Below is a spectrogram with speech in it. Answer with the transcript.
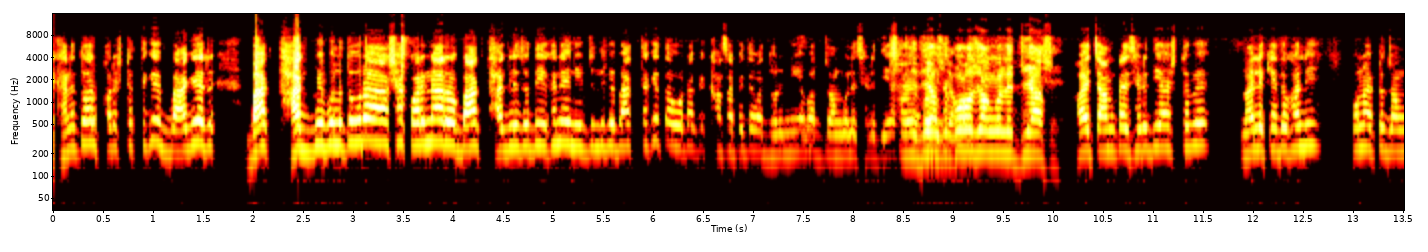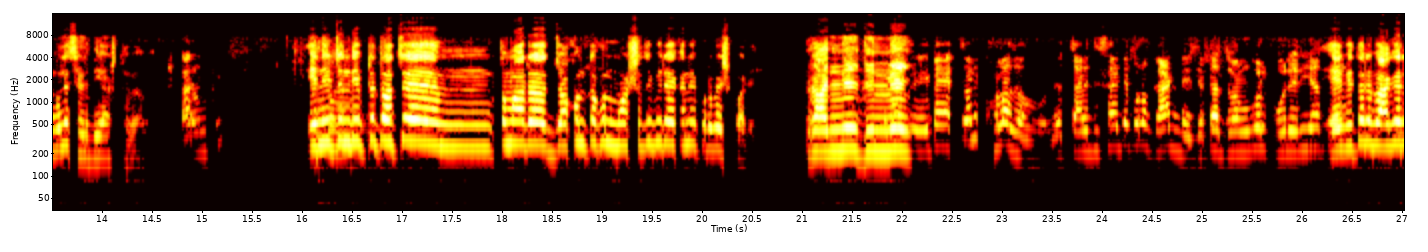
এখানে তো আর ফরেস্টের থেকে বাঘের বাঘ থাকবে বলে তো ওরা আশা করে না। আর বাঘ থাকলে যদি এখানে নির্জন দ্বীপে বাঘ থাকে তা ওটাকে খাঁচা পেতে আবার ধরে নিয়ে আবার জঙ্গলে ছেড়ে দিয়ে আসে জঙ্গলে। বড় জঙ্গলে দিয়ে আসে। হয় চামটায় ছেড়ে দিয়ে আসতে হবে নইলে কেঁদোখালি কোনো একটা জঙ্গলে ছেড়ে দিয়ে আসতে হবে আবার। কারণ কি? এই নির্জন দ্বীপটা তো হচ্ছে উম, তোমার যখন তখন মৎস্যজীবীরা এখানে প্রবেশ করে। রাত নেই দিন নেই। এটা অ্যাকচুয়ালি খোলা জঙ্গল। এর চারিদিক সাইডে কোনো গার্ড নেই যেটা জঙ্গল কোর এরিয়াতে এর ভিতরে বাঘের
